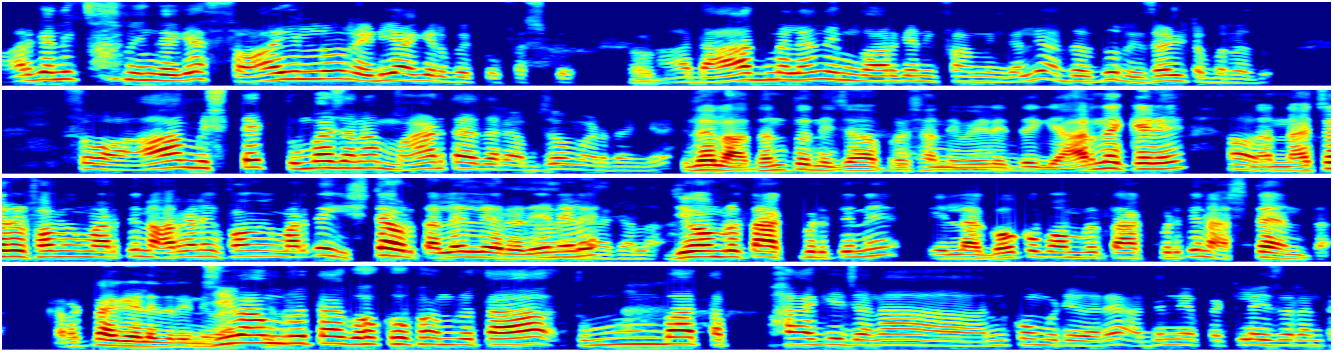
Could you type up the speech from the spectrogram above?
ಆರ್ಗ್ಯಾನಿಕ್ ಫಾರ್ಮಿಂಗ್ಗೆ ಸಾಯಿಲ್ ರೆಡಿ ಆಗಿರ್ಬೇಕು ಫಸ್ಟ್. ಅದಾದ್ಮೇಲೆ ನಿಮ್ಗೆ ಆರ್ಗ್ಯಾನಿಕ್ ಫಾರ್ಮಿಂಗ್ ಅಲ್ಲಿ ಅದರದ್ದು ರಿಸಲ್ಟ್ ಬರೋದು. ಸೊ ಆ ಮಿಸ್ಟೇಕ್ ತುಂಬಾ ಜನ ಮಾಡ್ತಾ ಇದಾರೆ ಅಬ್ಸರ್ವ್ ಮಾಡ್ದಂಗೆ. ಇಲ್ಲ ಇಲ್ಲ ಅದಂತೂ ನಿಜ ಪ್ರಶಾಂತ್ ನೀವ್ ಹೇಳಿದ್ದು. ಈಗ ಯಾರನ್ನೇ ಕೇಳಿ ಹೌದು. ನಾನು ನ್ಯಾಚುರಲ್ ಫಾರ್ಮಿಂಗ್ ಮಾಡ್ತೀನಿ ಆರ್ಗಾನಿಕ್ ಫಾರ್ಮಿಂಗ್ ಮಾಡ್ತೀನಿ ಇಷ್ಟ ಅವ್ರ ತಲೆಯಲ್ಲಿ ಇರೋದು. ಏನ್ ಹೇಳಿ? ಆಗಲ್ಲ ಜೀವಾಮೃತ ಹಾಕ್ಬಿಡ್ತೀನಿ ಇಲ್ಲ ಗೋಕುಪ ಅಮೃತ ಹಾಕ್ಬಿಡ್ತೀನಿ ಅಷ್ಟೇ ಅಂತ. ಕರೆಕ್ಟ್ ಆಗಿ ಹೇಳಿದ್ರಿ ನೀವು. ಜೀವಾಮೃತ ಗೋಕುಪಾಮೃತ ತುಂಬಾ ತಪ್ಪಾಗಿ ಜನ ಅನ್ಕೊಂಡ್ಬಿಟ್ಟಿದ್ದಾರೆ. ಅದನ್ನೇ ಫರ್ಟಿಲೈಸರ್ ಅಂತ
